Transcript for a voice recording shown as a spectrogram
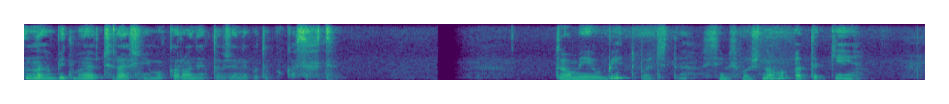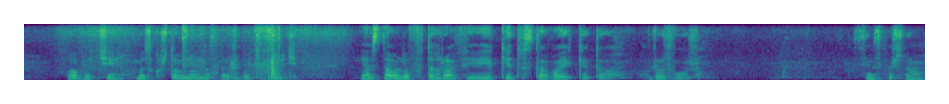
На обід маю вчорашні макарони, то вже не буду показувати. То мій обід, бачите, всім смачного, а такі овочі безкоштовно у нас на роботі будуть. Я вставлю фотографію, які доставаю, які то розвожу. Всім смачного!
